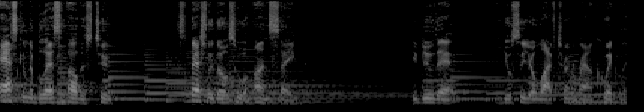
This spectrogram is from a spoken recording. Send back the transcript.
ask Him to bless others too, especially those who are unsaved. You do that, you'll see your life turn around quickly.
